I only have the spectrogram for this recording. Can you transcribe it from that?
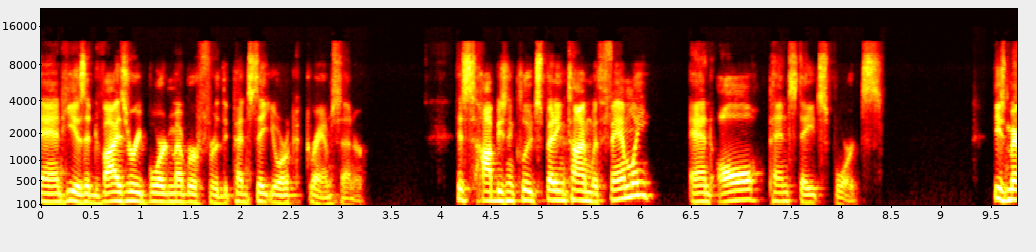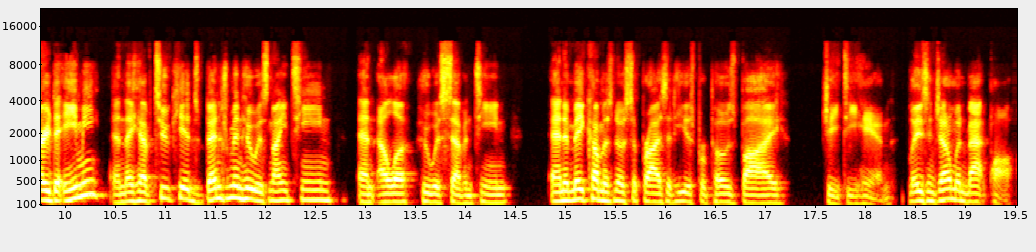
and he is advisory board member for the Penn State York Graham Center. His hobbies include spending time with family and all Penn State sports. He's married to Amy, and they have two kids Benjamin, who is 19, and Ella, who is 17. And it may come as no surprise that he is proposed by JT Hand. Ladies and gentlemen, Matt Poff.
